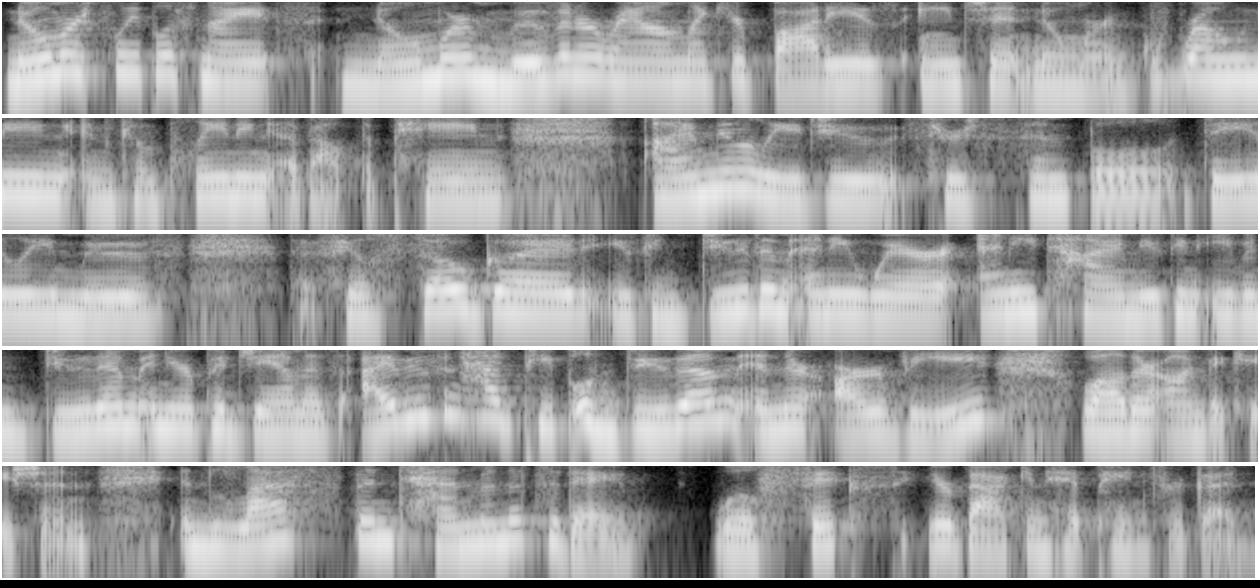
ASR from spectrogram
No more sleepless nights, no more moving around like your body is ancient, no more groaning and complaining about the pain. I'm going to lead you through simple daily moves that feel so good. You can do them anywhere, anytime. You can even do them in your pajamas. I've even had had people do them in their RV while they're on vacation. In less than 10 minutes a day, will fix your back and hip pain for good.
